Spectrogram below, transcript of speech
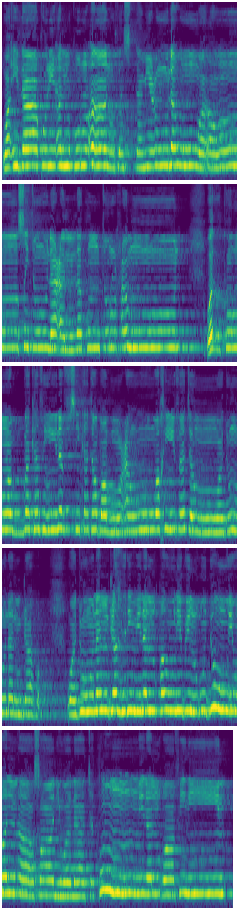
وإذا قرئ القرآن فاستمعوا له وأنصتوا لعلكم ترحمون. واذكر ربك في نفسك تضرعا وخيفة ودون الجهر ودون الجهر من القول بالغدو والآصال ولا تكن من الغافلين.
